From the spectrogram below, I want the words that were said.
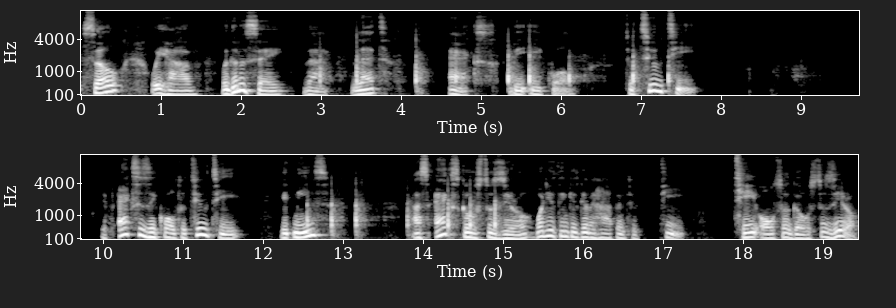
So we have, we're going to say that let x be equal to 2t. If x is equal to 2t, it means as x goes to 0, what do you think is going to happen to t? t also goes to 0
